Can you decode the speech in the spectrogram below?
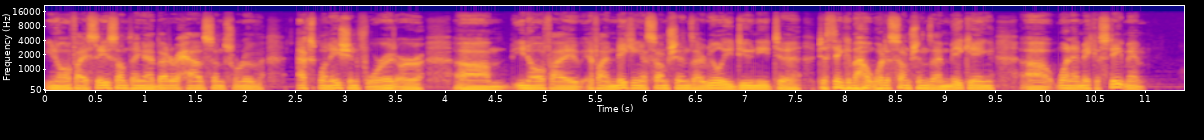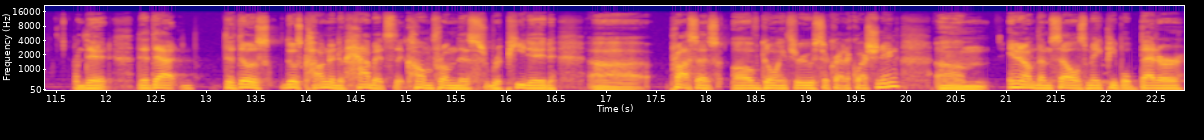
you know, if I say something, I better have some sort of explanation for it, or um, you know, if I if I'm making assumptions, I really do need to to think about what assumptions I'm making uh, when I make a statement. That that that that those those cognitive habits that come from this repeated uh, process of going through Socratic questioning um, in and of themselves make people better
